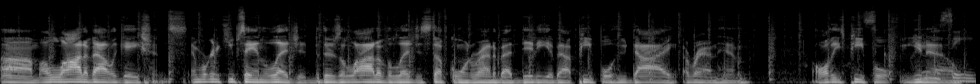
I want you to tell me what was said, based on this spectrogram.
Um, a lot of allegations, and we're gonna keep saying alleged, but there's a lot of alleged stuff going around about Diddy about people who die around him. All these people, you know,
